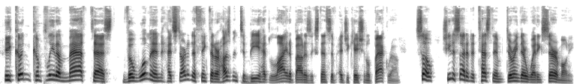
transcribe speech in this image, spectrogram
he couldn't complete a math test. The woman had started to think that her husband to be had lied about his extensive educational background. So she decided to test him during their wedding ceremony.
